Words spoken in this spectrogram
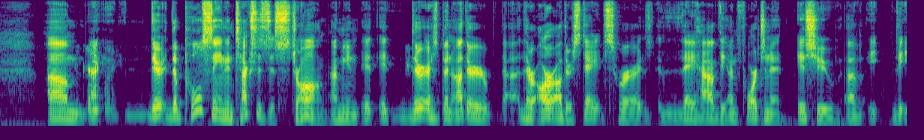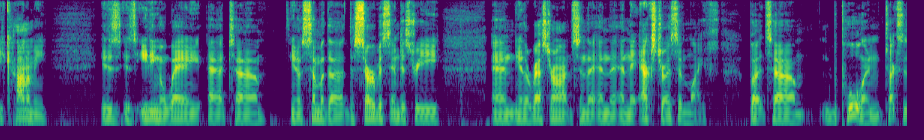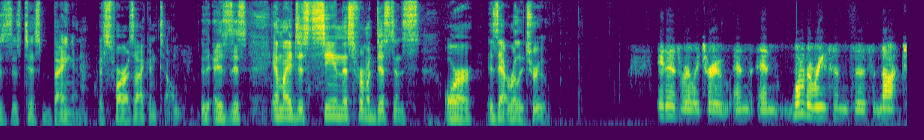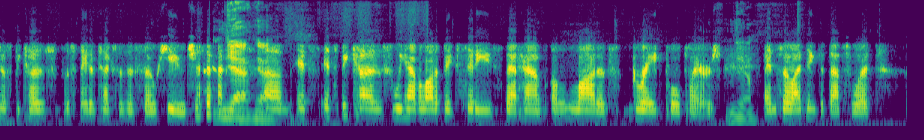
Um, Exactly. there, the pool scene in Texas is strong. I mean, it, it there has been other, uh, there are other states where they have the unfortunate issue of e- the economy is is eating away at um, you know some of the the service industry and you know the restaurants and the and the and the extras in life. But um, the pool in Texas is just banging, as far as I can tell. Is this? Am I just seeing this from a distance, or is that really true? It is really true, and and one of the reasons is not just because the state of Texas is so huge. Yeah, yeah. um, it's it's because we have a lot of big cities that have a lot of great pool players, yeah. and so I think that that's what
